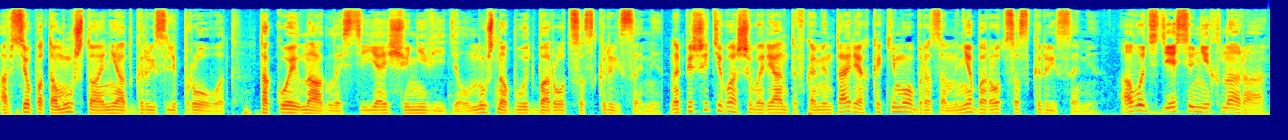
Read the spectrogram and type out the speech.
А все потому, что они отгрызли провод. Такой наглости я еще не видел. Нужно будет бороться с крысами. Напишите ваши варианты в комментариях, каким образом мне бороться с крысами. А вот здесь у них нора.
